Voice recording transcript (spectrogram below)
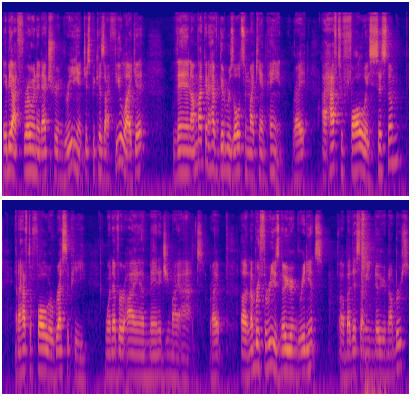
maybe I throw in an extra ingredient just because I feel like it, then I'm not going to have good results in my campaign, right? I have to follow a system and I have to follow a recipe whenever I am managing my ads, right? Uh, number three is know your ingredients. Uh, by this, I mean know your numbers.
